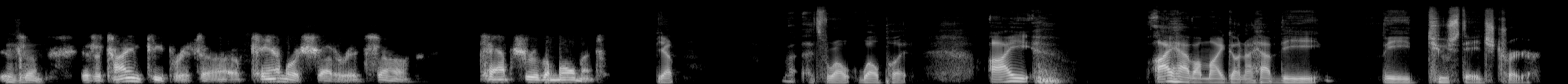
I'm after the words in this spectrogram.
It's mm-hmm. a it's a timekeeper. It's a camera shutter. It's a capture the moment. Yep, that's well well put. I I have on my gun. I have the the two stage trigger.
